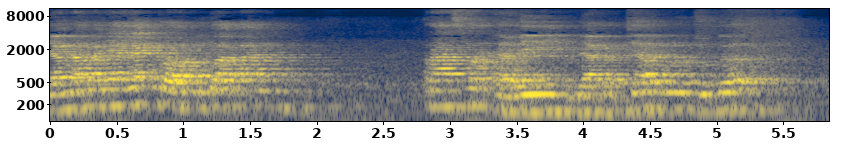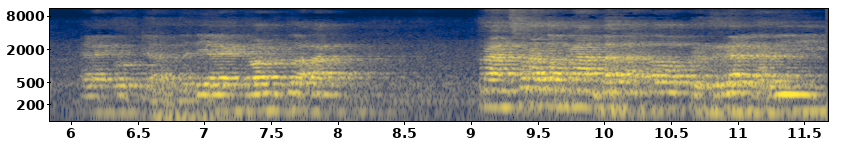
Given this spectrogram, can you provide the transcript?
yang namanya elektron itu akan transfer dari benda kerja menuju ke elektroda. Jadi elektron itu akan transfer atau merambat atau bergerak dari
